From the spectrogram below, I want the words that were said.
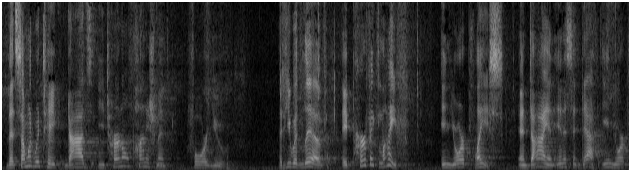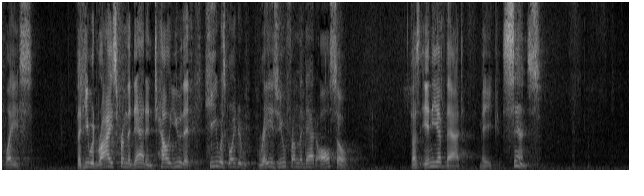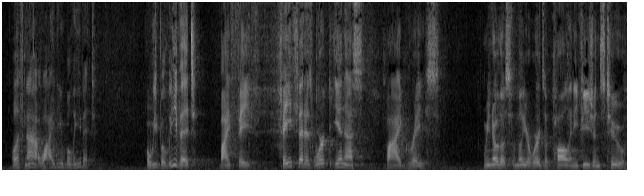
that someone would take God's eternal punishment for you? That he would live a perfect life in your place and die an innocent death in your place. That he would rise from the dead and tell you that he was going to raise you from the dead also. Does any of that make sense? Well, if not, why do you believe it? Well, we believe it by faith faith that is worked in us by grace. We know those familiar words of Paul in Ephesians 2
